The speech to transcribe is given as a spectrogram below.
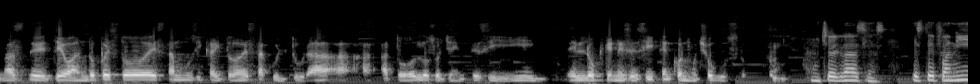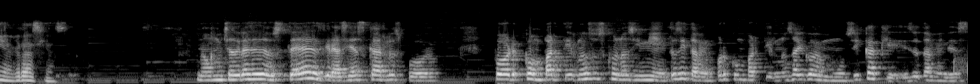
más llevando pues toda esta música y toda esta cultura a, todos los oyentes y, en lo que necesiten con mucho gusto. Muchas gracias. Estefanía, gracias. No, muchas gracias a ustedes, gracias Carlos por, por compartirnos sus conocimientos y también por compartirnos algo de música, que eso también es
